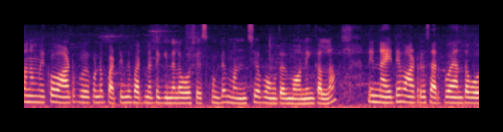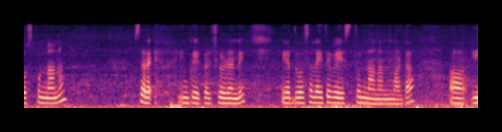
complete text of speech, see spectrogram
మనం ఎక్కువ వాటర్ పోయకుండా పట్టింది పట్టినట్టు గిన్నెలో పోసేసుకుంటే మంచిగా పొంగుతుంది మార్నింగ్ కల్లా. నేను నైటే వాటర్ సరిపోయేంత పోసుకున్నాను. సరే ఇంకా ఇక్కడ చూడండి. ఇక దోశలు అయితే వేస్తున్నాను అనమాట ఈ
